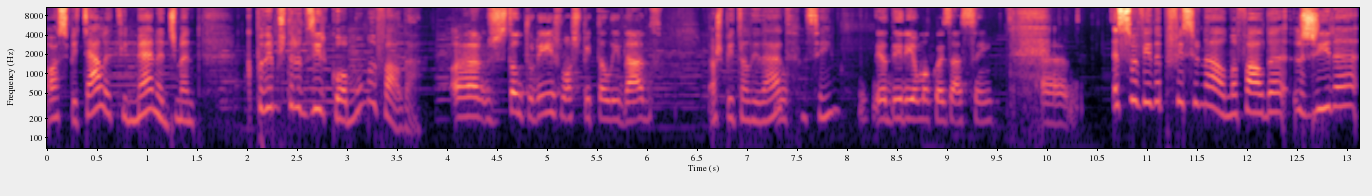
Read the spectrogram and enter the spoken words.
Hospitality Management, que podemos traduzir como Mafalda? Uh, gestão de turismo, hospitalidade. Hospitalidade, sim. Eu diria uma coisa assim. Uh... A sua vida profissional, Mafalda, gira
